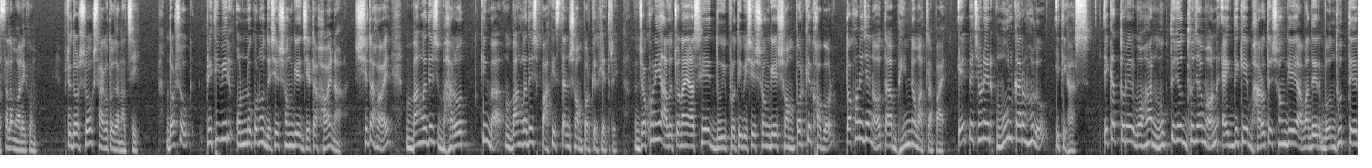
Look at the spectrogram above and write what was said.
আসসালামু আলাইকুম। প্রিয় দর্শক, স্বাগত জানাচ্ছি। দর্শক, পৃথিবীর অন্য কোনো দেশের সঙ্গে যেটা হয় না, সেটা হয় বাংলাদেশ, ভারত কিংবা বাংলাদেশ, পাকিস্তান সম্পর্কের ক্ষেত্রে। যখনই আলোচনায় আসে দুই প্রতিবেশীর সঙ্গে সম্পর্কের খবর, তখনই যেন তা ভিন্ন মাত্রা পায়। এর পেছনের মূল কারণ হলো ইতিহাস। একাত্তরের মহান মুক্তিযুদ্ধ যেমন একদিকে ভারতের সঙ্গে আমাদের বন্ধুত্বের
